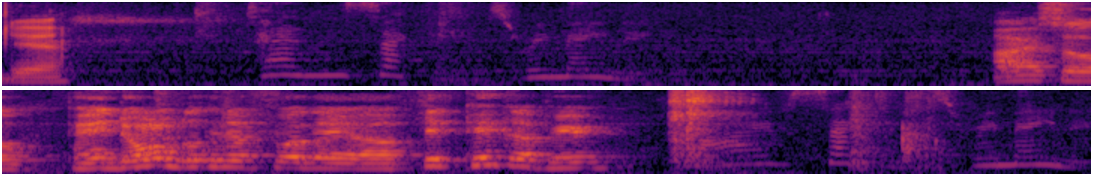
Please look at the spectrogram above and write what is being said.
Yeah. Ten seconds remaining. All right, so Pandorum looking up for their uh, fifth pickup here. Five seconds remaining.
